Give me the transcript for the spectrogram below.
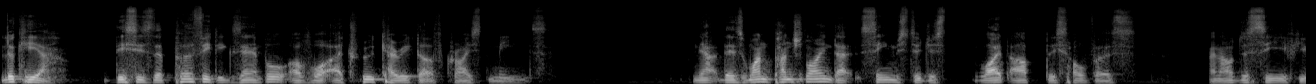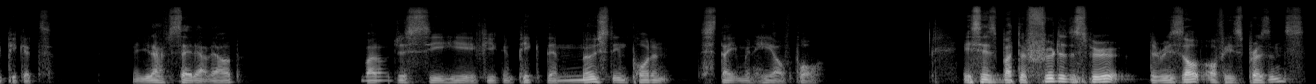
Look here. This is the perfect example of what a true character of Christ means. Now, there's one punchline that seems to just light up this whole verse, and I'll just see if you pick it. Now, you don't have to say it out loud, but I'll just see here if you can pick the most important statement here of Paul. It says, But the fruit of the Spirit, the result of his presence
